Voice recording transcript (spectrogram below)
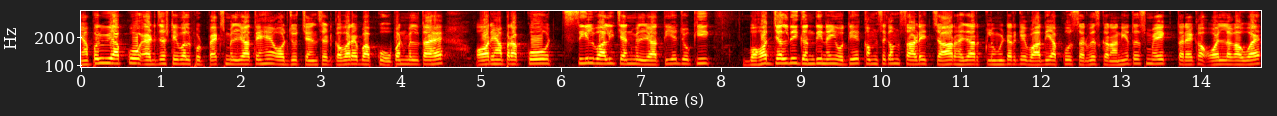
यहाँ पर भी आपको एडजस्टेबल फुटपैक्स मिल जाते हैं और जो चैन सेट कवर है वो आपको ओपन मिलता है। और यहाँ पर आपको सील वाली चैन मिल जाती है जो कि बहुत जल्दी गंदी नहीं होती है। कम से कम साढ़े चार हज़ार किलोमीटर के बाद ही आपको सर्विस करानी है। तो इसमें एक तरह का ऑयल लगा हुआ है,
